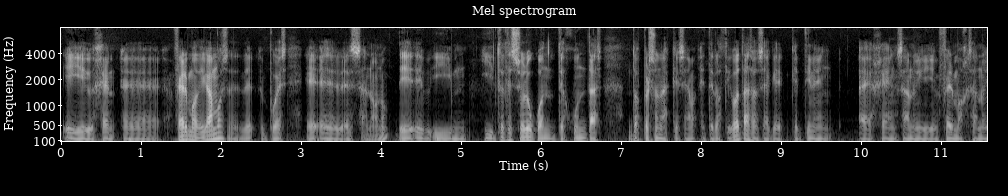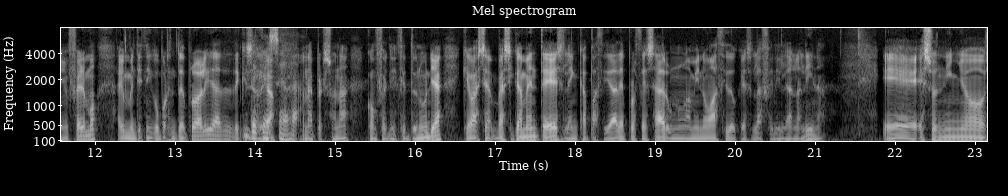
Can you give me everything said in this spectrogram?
y el gen eh, enfermo, digamos, eh, de- pues eh, es sano, ¿no? Eh, y, y entonces solo cuando te juntas dos personas que se llaman heterocigotas, o sea, que, que tienen eh, gen sano y enfermo, sano y enfermo, hay un 25% de probabilidades de que De que salga se haga. una persona con fenilcetonuria, que basi- básicamente es la incapacidad de procesar un aminoácido que es la fenilalanina. Eh, esos niños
